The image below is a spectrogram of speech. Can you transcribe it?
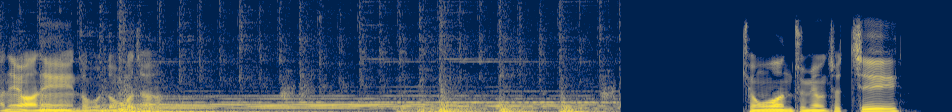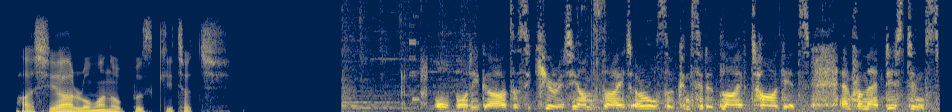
안 해요, 안 해. 넘어, 넘어가자. 경호원 두명 처치, 바시아 로마노프스키 처치. All bodyguards or security on site are also considered live targets, and from that distance,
